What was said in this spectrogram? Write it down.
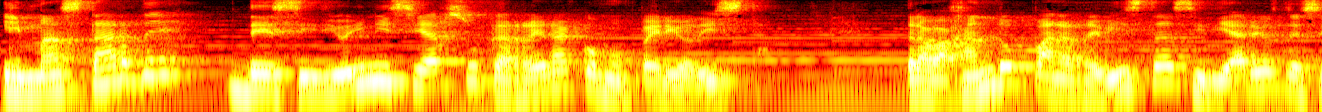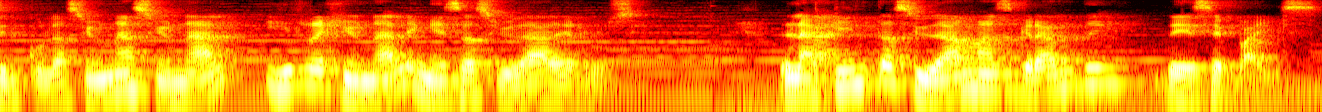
y más tarde decidió iniciar su carrera como periodista, trabajando para revistas y diarios de circulación nacional y regional en esa ciudad de Rusia, la quinta ciudad más grande de ese país.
